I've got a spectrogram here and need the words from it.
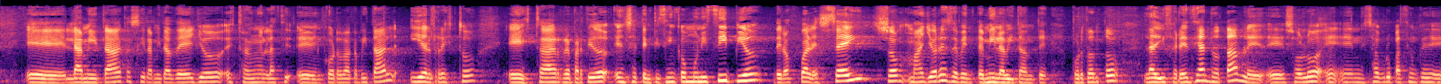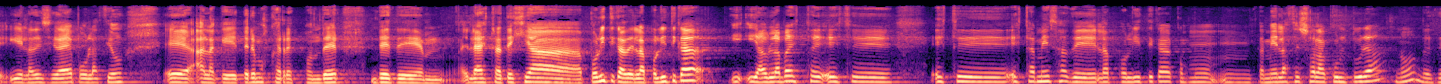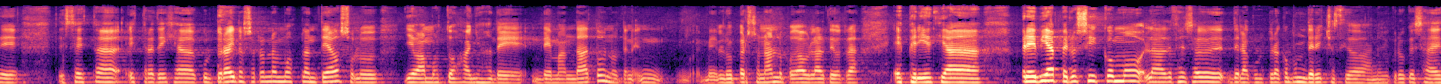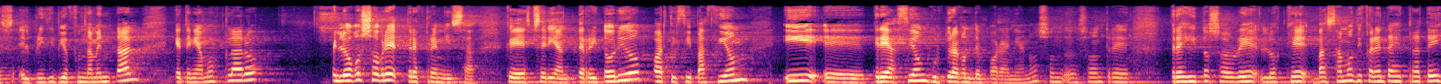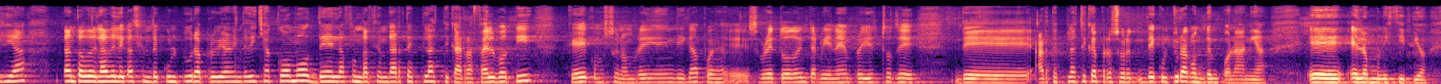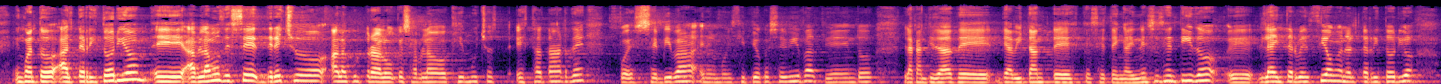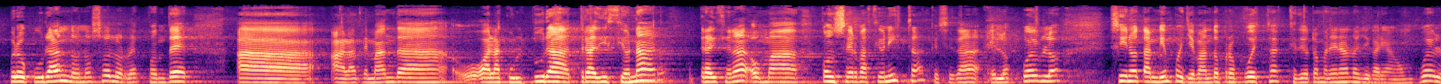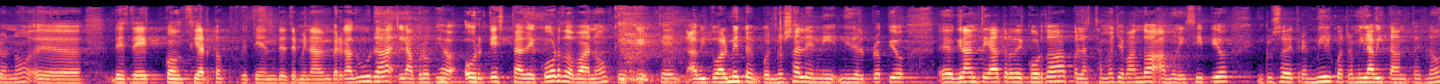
la mitad, casi la mitad de ellos, están en, en Córdoba capital y el resto está repartido en 75 municipios, de los cuales 6 son mayores de 20.000 habitantes. Por tanto, la diferencia es notable, eh, solo en esa agrupación y en la densidad de población eh, a la que tenemos que responder desde mm, la estrategia política, de la política, y, hablaba este, este este, esta mesa de la política como mm, también el acceso a la cultura, ¿no? desde, esta estrategia cultural. Y nosotros nos hemos planteado, solo llevamos dos años de, mandato, no en lo personal no puedo hablar de otra experiencia previa, pero sí como la defensa de, la cultura como un derecho ciudadano. Yo creo que ese es el principio fundamental que teníamos claro. Y luego sobre tres premisas, que serían territorio, participación y eh, creación cultura contemporánea. ¿no? Son, son tres, tres, hitos sobre los que basamos diferentes estrategias, tanto de la Delegación de Cultura previamente dicha como de la Fundación de Artes Plásticas Rafael Botí, que, como su nombre indica, pues eh, sobre todo interviene en proyectos de, artes plásticas, pero de cultura contemporánea eh, en los municipios. En cuanto al territorio, eh, hablamos de ese derecho a la cultura, algo que se ha hablado aquí mucho esta tarde, pues se viva en el municipio que se viva, teniendo la cantidad de, habitantes que se tenga. Y en ese sentido, la intervención en el territorio, procurando no solo responder a, a las demandas o a la cultura tradicional, tradicional o más conservacionista que se da en los pueblos, sino también pues llevando propuestas que de otra manera no llegarían a un pueblo, ¿no? Eh, desde conciertos que tienen determinada envergadura, la propia orquesta de Córdoba, ¿no? que, habitualmente pues, no sale ni, del propio eh, Gran Teatro de Córdoba, pues la estamos llevando a municipios incluso de 3.000, 4.000 habitantes. ¿no?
